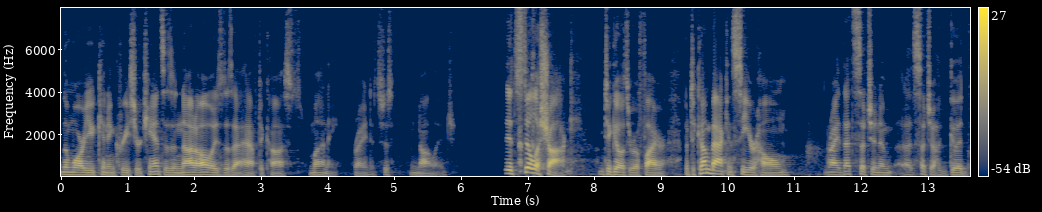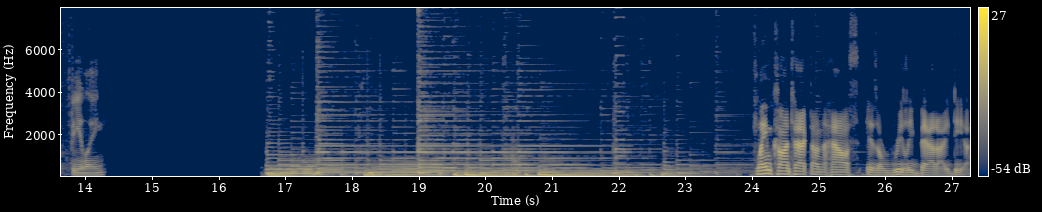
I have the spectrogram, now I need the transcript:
the more you can increase your chances, and not always does that have to cost money, right? It's just knowledge. It's still a shock to go through a fire, but to come back and see your home, right? That's such an uh, such a good feeling. Flame contact on the house is a really bad idea.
